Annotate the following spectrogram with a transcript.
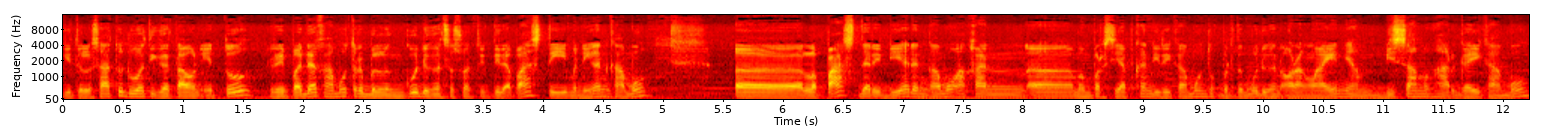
gitu loh. Satu dua tiga tahun itu daripada kamu terbelenggu dengan sesuatu yang tidak pasti mendingan kamu uh, lepas dari dia dan kamu akan uh, mempersiapkan diri kamu untuk bertemu dengan orang lain yang bisa menghargai kamu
